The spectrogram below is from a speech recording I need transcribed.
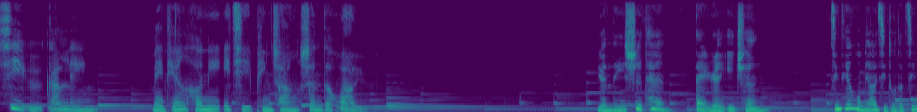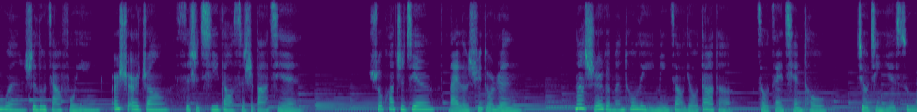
细雨甘霖，每天和你一起品尝神的话语，远离试探，待人以诚。今天我们要一起读的经文是《路加福音》二十二章四十七到四十八节。说话之间，来了许多人。那十二个门徒里，名叫犹大的，走在前头，就近耶稣，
